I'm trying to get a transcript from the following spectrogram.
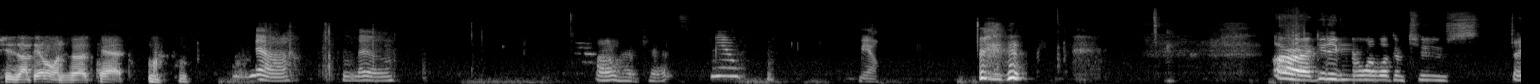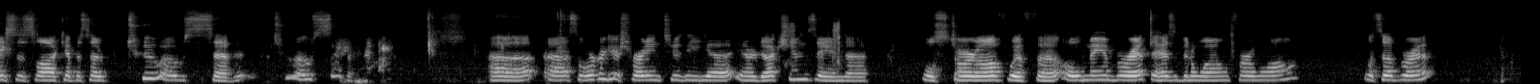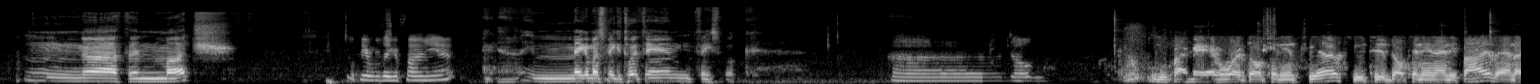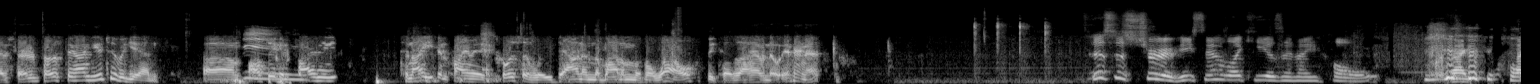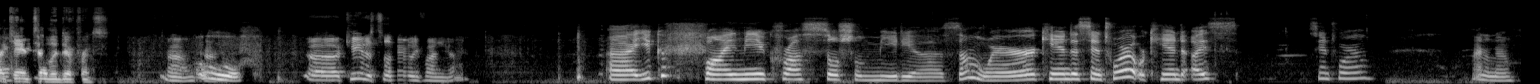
she's not the only one who has cats. Yeah. No. I don't have cats. Meow. Meow. All right, good evening, everyone. Welcome to Stasis Lock episode 207. 207. Uh, uh, so we're going to get straight into the uh, introductions, and uh, we'll start off with uh, old man Brett that hasn't been a while for a while. What's up, Brett? Nothing much. Tell people they can find you at. Mega Must Make a Toy Fan Facebook. Uh, Dalton. You can find me everywhere at Daltonian CS, YouTube Daltonian95, and I've started posting on YouTube again. Um, also, you can find me tonight. You can find me exclusively down in the bottom of a well because I have no internet. This is true. He sounds like he is in a hole. I, I can't tell the difference. Oh, okay. Uh, Candace, tell me where you find you. Uh, you can find me across social media somewhere. Candace Santoro or Candice Santoro? I don't know.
